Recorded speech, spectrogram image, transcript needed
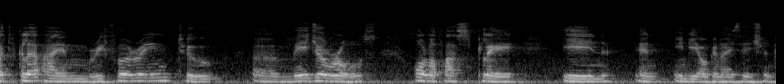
particular, I am referring to uh, major roles all of us play in, in, in the organization.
